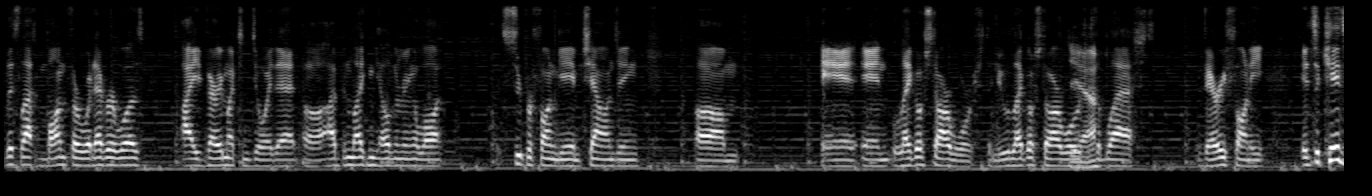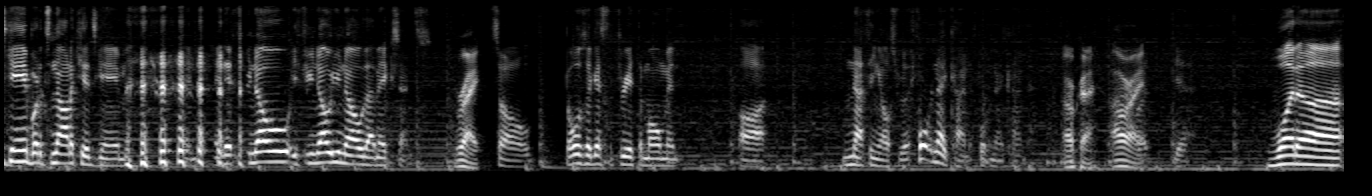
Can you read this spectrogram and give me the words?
this last month or whatever it was. I very much enjoy that. Uh, I've been liking Elden Ring a lot. Super fun game, challenging. Um, and and Lego Star Wars, the new Lego Star Wars Yeah. is a blast. Very funny. It's a kids game, but it's not a kids game. and, and if you know, if you know, you know that makes sense. Right. So those, I guess, the three at the moment. Uh, nothing else really. Fortnite kind of. Fortnite kind of. Okay. All right. But yeah. What uh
